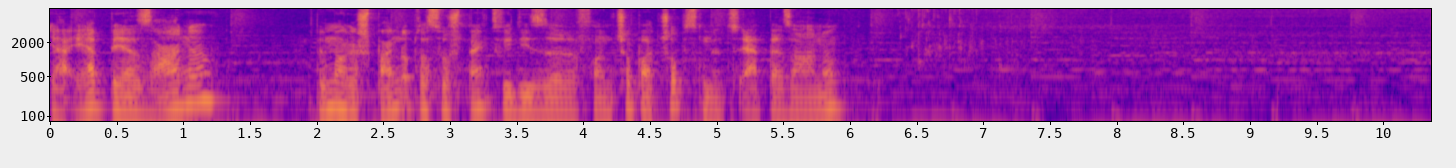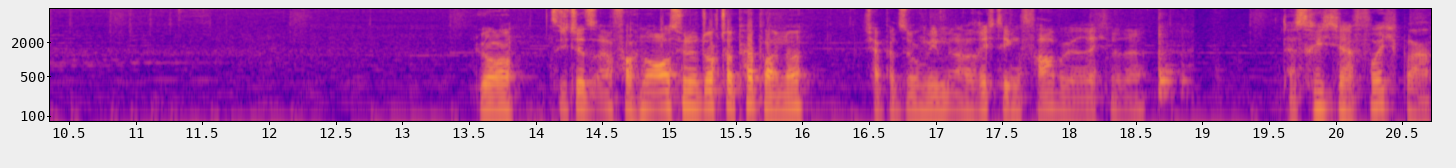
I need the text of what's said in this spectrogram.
ja, Erdbeersahne. Bin mal gespannt, ob das so schmeckt wie diese von Chupa Chups mit Erdbeersahne. Ja, sieht jetzt einfach nur aus wie eine Dr. Pepper, ne? Ich habe jetzt irgendwie mit einer richtigen Farbe gerechnet, ne? Das riecht ja furchtbar.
